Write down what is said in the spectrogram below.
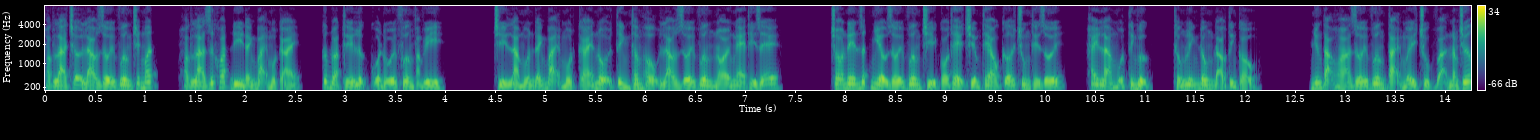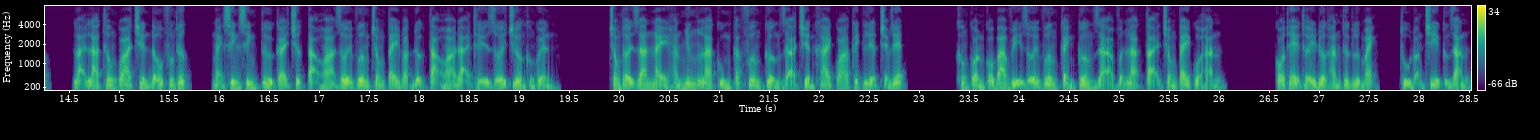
hoặc là chờ lao giới vương chết mất, hoặc là dứt khoát đi đánh bại một cái, cướp đoạt thế lực của đối phương phạm vi chỉ là muốn đánh bại một cái nội tình thâm hậu lao giới vương nói nghe thì dễ. Cho nên rất nhiều giới vương chỉ có thể chiếm theo cỡ chung thế giới, hay là một tinh vực, thống lĩnh đông đảo tinh cầu. Nhưng tạo hóa giới vương tại mấy chục vạn năm trước, lại là thông qua chiến đấu phương thức, ngạnh sinh sinh từ cái trước tạo hóa giới vương trong tay đoạt được tạo hóa đại thế giới trưởng không quyền. Trong thời gian này hắn nhưng là cùng các phương cường giả triển khai quá kích liệt chém giết. Không còn có ba vị giới vương cảnh cường giả vẫn lạc tại trong tay của hắn. Có thể thấy được hắn thực lực mạnh, thủ đoạn chi cứng rắn.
